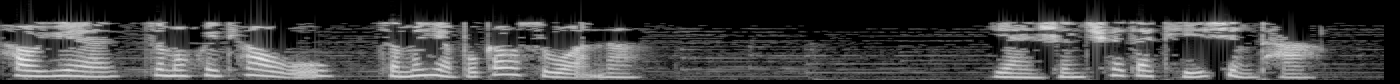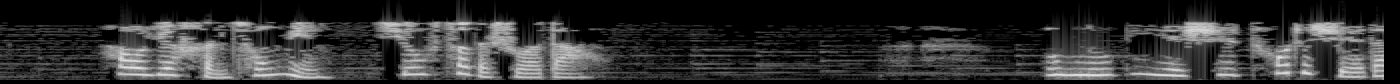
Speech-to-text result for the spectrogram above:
皓月这么会跳舞，怎么也不告诉我呢？”眼神却在提醒他。皓月很聪明，羞涩的说道：“奴婢也是偷着学的，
